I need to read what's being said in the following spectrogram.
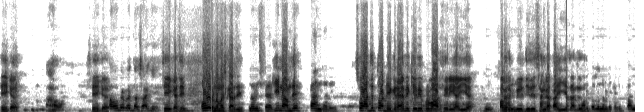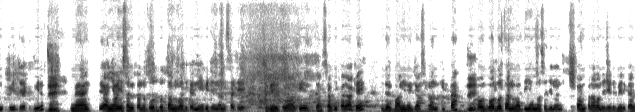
ਠੀਕ ਹੈ। ਆਹੋ। ਠੀਕ ਹੈ। ਆਉਂਗੇ ਮੈਂ ਦੱਸਾਂਗੇ। ਠੀਕ ਹੈ ਜੀ। ਉਹ ਨਮਸਕਾਰ ਜੀ। ਨਮਸਕਾਰ ਕੀ ਨਾਮ ਜੇ? ਕਾਂਦਾਰੇ ਸੋ ਅੱਜ ਤੁਹਾਡੇ ਗ੍ਰਹਿ ਵਿਖੇ ਵੀ ਪ੍ਰਭਾਤ ਫੇਰੀ ਆਈ ਹੈ। ਭਗਤ ਕਬੀਰ ਜੀ ਦੀ ਸੰਗਤ ਆਈ ਹੈ ਮੇਰੇ ਪਹਿਲੇ ਨੰਬਰ ਕਹਿੰਦੇ ਧੰਨਵਾਦ ਜੈਕਵੀਰ ਜੀ ਮੈਂ ਤੇ ਆਈਆਂ ਹੋਈਆਂ ਸੰਗਤਾਂ ਦਾ ਬਹੁਤ ਬਹੁਤ ਧੰਨਵਾਦ ਕਰਨੀ ਹੈ ਕਿ ਜਿਨ੍ਹਾਂ ਨੇ ਸਾਡੇ ਸਵੇਰ ਤੋਂ ਆ ਕੇ ਜਾਂ ਸਾਡੇ ਘਰ ਆ ਕੇ ਜਗਬਾਣੀ ਦਾ ਜਸਦਾਨ ਕੀਤਾ। ਜੀ। ਔਰ ਬਹੁਤ ਬਹੁਤ ਧੰਨਵਾਦੀ ਹਾਂ ਉਹਨਾਂ ਸੱਜਣਾਂ ਭੈਣ ਭਰਾਵਾਂ ਦੇ ਜਿਹੜੇ ਮੇਰੇ ਘਰ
